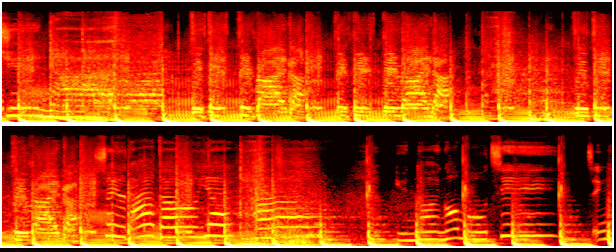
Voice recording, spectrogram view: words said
去哪？Fifty rider, Fifty rider, Fifty rider。需要打救一下？原来我无知，净系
